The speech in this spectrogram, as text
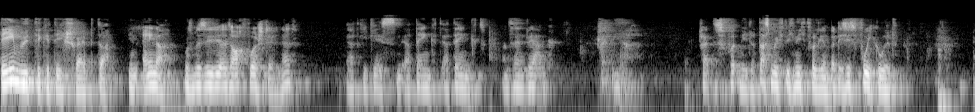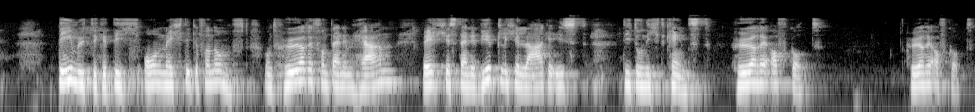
Demütige dich, schreibt er, in einer, muss man sich jetzt auch vorstellen, nicht? Er hat gegessen, er denkt, er denkt an sein Werk. Schreib nieder. Schreib das sofort nieder. Das möchte ich nicht verlieren, weil das ist voll gut. Demütige dich, ohnmächtige Vernunft, und höre von deinem Herrn, welches deine wirkliche Lage ist, die du nicht kennst. Höre auf Gott. Höre auf Gott.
